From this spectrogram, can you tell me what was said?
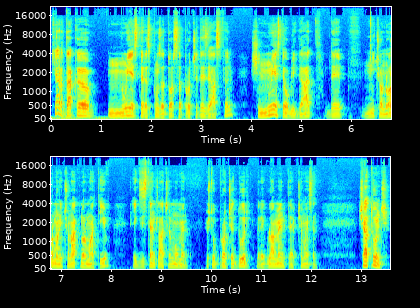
chiar dacă nu este răspunzător să procedeze astfel și nu este obligat de nicio normă, niciun act normativ existent la acel moment. Eu știu, proceduri, regulamente, ce mai sunt. Și atunci,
